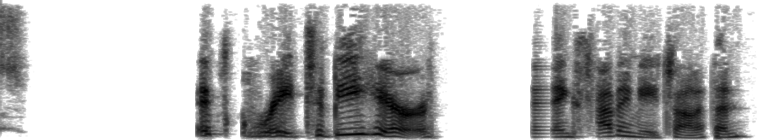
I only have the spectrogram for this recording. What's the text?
It's great to be here. Thanks for having me, Jonathan.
